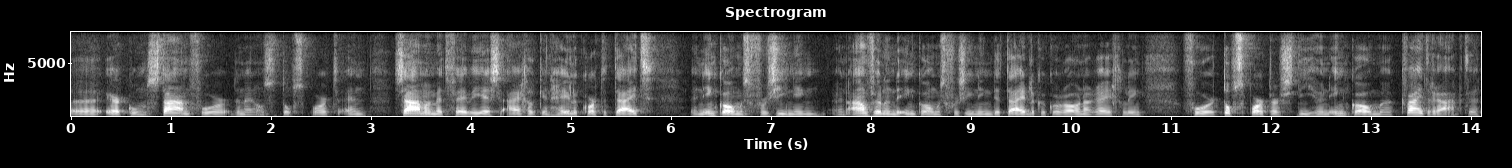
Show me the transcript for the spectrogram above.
uh, er kon staan voor de Nederlandse topsport. En samen met VWS eigenlijk in hele korte tijd een inkomensvoorziening, een aanvullende inkomensvoorziening, de tijdelijke coronaregeling voor topsporters die hun inkomen kwijtraakten,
